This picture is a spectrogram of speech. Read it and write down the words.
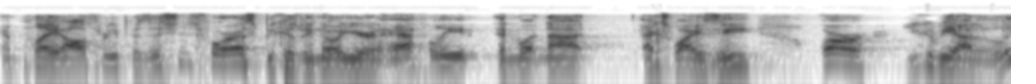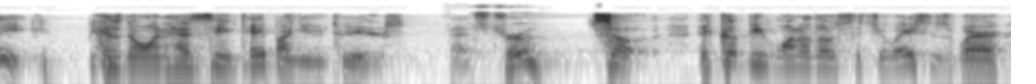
and play all three positions for us because we know you're an athlete and whatnot, X, Y, Z, or you could be out of the league because no one has seen tape on you in two years. That's true. So it could be one of those situations where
